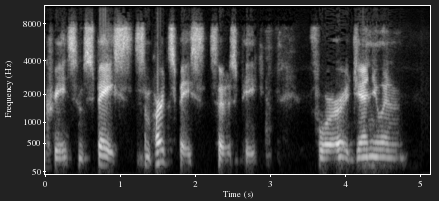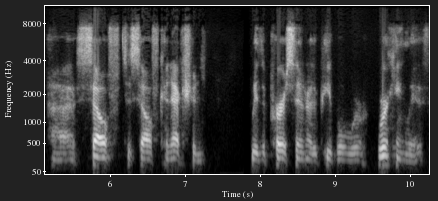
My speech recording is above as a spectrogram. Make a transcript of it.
create some space, some heart space, so to speak, for a genuine self to self connection with the person or the people we're working with.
